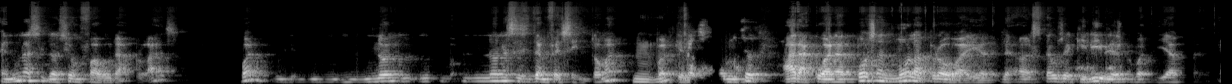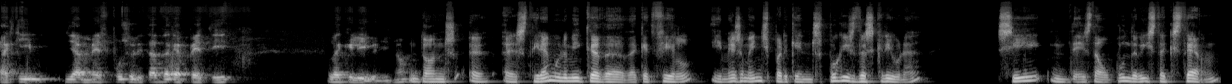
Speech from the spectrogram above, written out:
En una situació favorable, bueno, no, no necessitem fer símptoma, mm -hmm. perquè les condicions... Ara, quan et posen molt a prova i et, els teus equilibris, ha, aquí hi ha més possibilitat de que peti l'equilibri. No? Doncs eh, estirem una mica d'aquest fil i més o menys perquè ens puguis descriure si des del punt de vista extern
